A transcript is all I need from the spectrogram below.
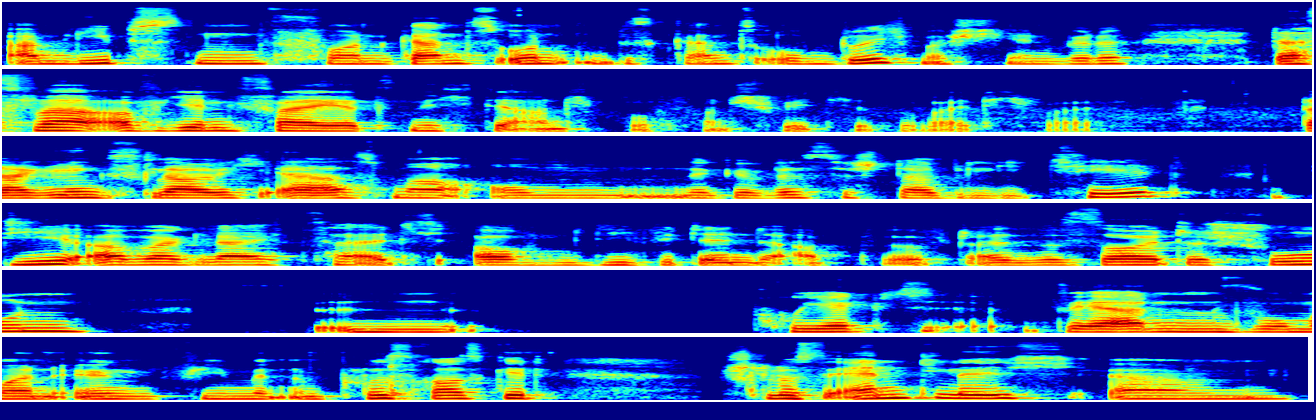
am liebsten von ganz unten bis ganz oben durchmarschieren würde. Das war auf jeden Fall jetzt nicht der Anspruch von Schwedje, soweit ich weiß. Da ging es, glaube ich, erstmal um eine gewisse Stabilität, die aber gleichzeitig auch eine Dividende abwirft. Also es sollte schon ein Projekt werden, wo man irgendwie mit einem Plus rausgeht. Schlussendlich ähm,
